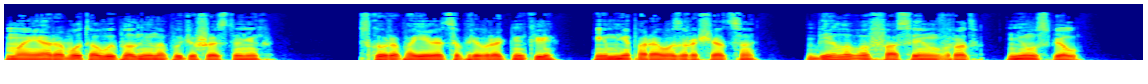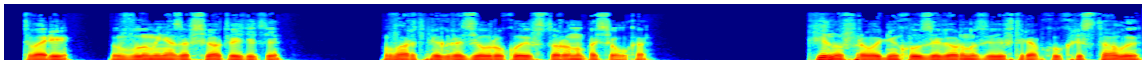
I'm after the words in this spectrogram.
«Моя работа выполнена, путешественник. Скоро появятся привратники, и мне пора возвращаться. Белого фаса им в рот. Не успел. Твари, вы у меня за все ответите». Вард пригрозил рукой в сторону поселка. Кинув проводнику завернутые в тряпку кристаллы,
